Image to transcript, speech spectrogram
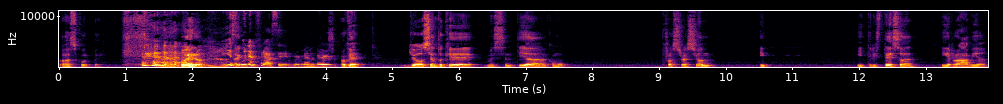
Ah, disculpe. bueno. Y es una frase, remember? Ok. Yo siento que me sentía como frustración y, y tristeza y rabia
